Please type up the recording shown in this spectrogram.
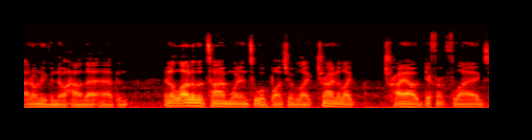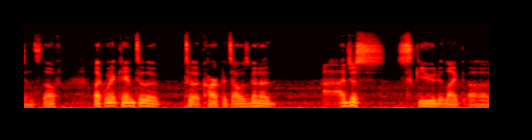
I don't even know how that happened. And a lot of the time went into a bunch of like trying to like try out different flags and stuff. Like when it came to the to the carpets, I was gonna I just skewed like uh,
